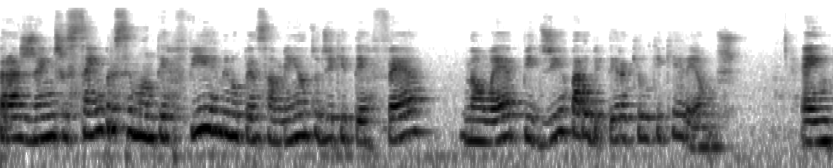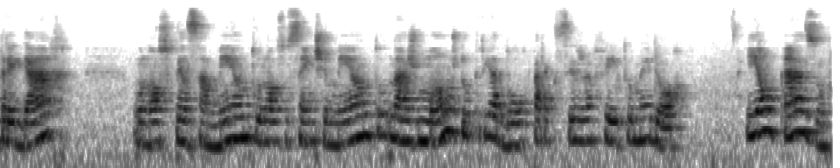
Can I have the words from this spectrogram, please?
para a gente sempre se manter firme no pensamento de que ter fé não é pedir para obter aquilo que queremos, é entregar o nosso pensamento, o nosso sentimento nas mãos do Criador para que seja feito o melhor. E é um caso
